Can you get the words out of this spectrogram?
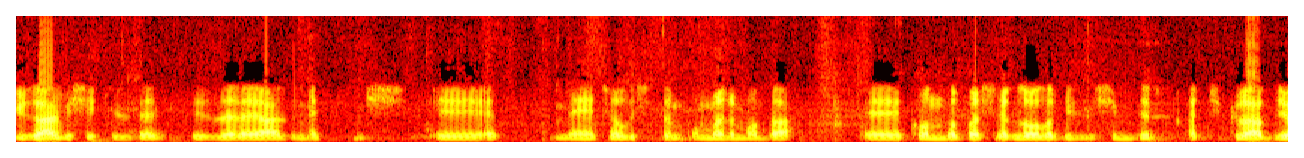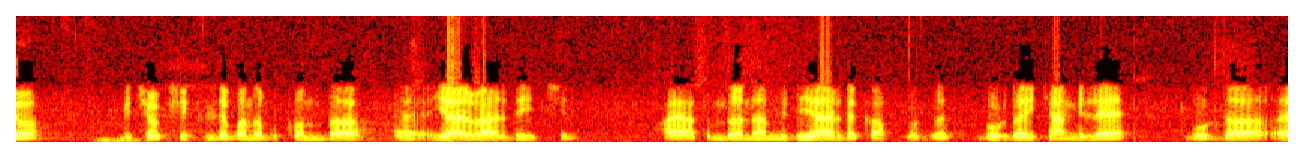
güzel bir şekilde sizlere yardım etmiş e, etmeye çalıştım. Umarım o da e, konuda başarılı olabilmişimdir. Açık Radyo birçok şekilde bana bu konuda e, yer verdiği için hayatımda önemli bir yer de kapladı. Buradayken bile burada e,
